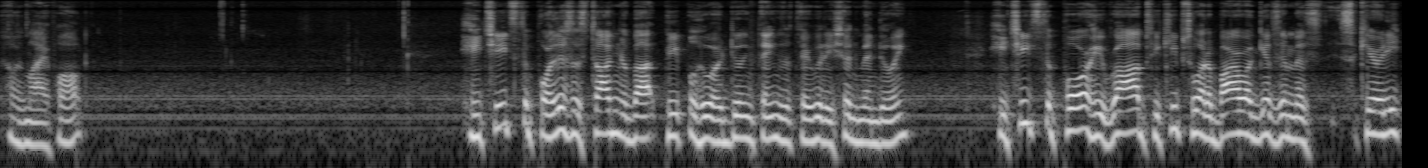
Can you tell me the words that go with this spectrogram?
That was my fault. He cheats the poor. This is talking about people who are doing things that they really shouldn't have been doing. He cheats the poor, he robs, he keeps what a borrower gives him as security.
